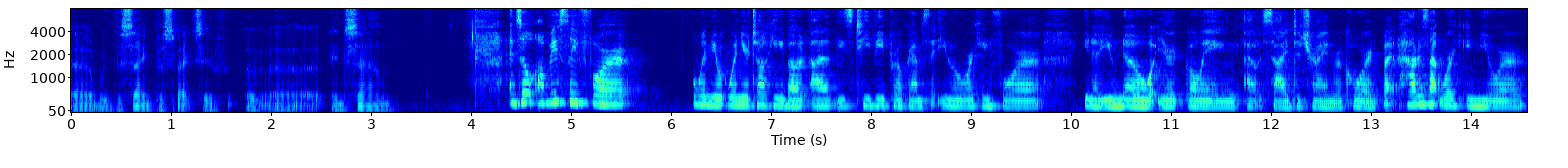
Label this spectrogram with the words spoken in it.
uh, with the same perspective of, uh, in sound. And so, obviously, for when you're when you're talking about uh, these TV programs that you were working for, you know, you know what you're going outside to try and record. But how does that work in your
